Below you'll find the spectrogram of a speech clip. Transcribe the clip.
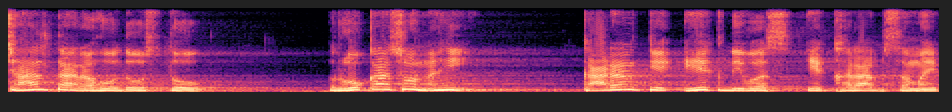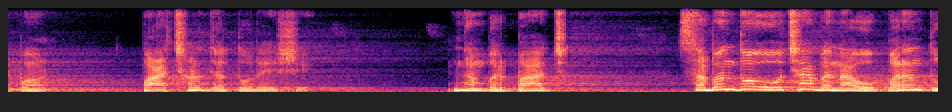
ચાલતા રહો દોસ્તો. રોકાશો નહીં, કારણ કે એક દિવસ એ ખરાબ સમય પણ પાછળ જતો રહેશે. નંબર પાંચ, સંબંધો ઓછા બનાવો પરંતુ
